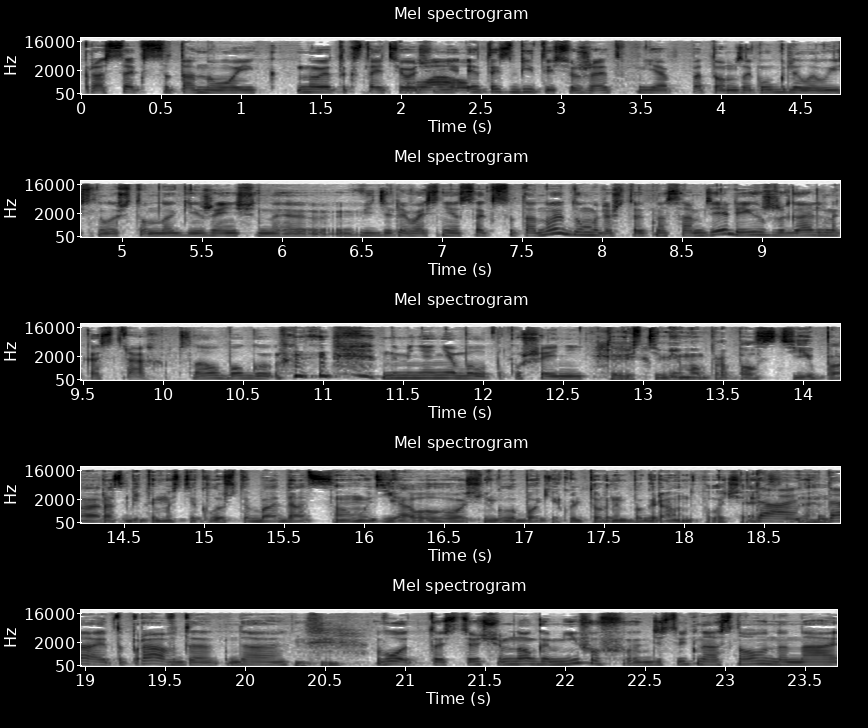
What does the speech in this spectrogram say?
про секс с сатаной. Ну, это, кстати, очень... Вау. Это избитый сюжет. Я потом загуглила, выяснилось, что многие женщины видели во сне секс с сатаной, думали, что это на самом деле их сжигали на кострах. Слава богу, на меня не было покушений. То есть мимо проползти по разбитому стеклу, чтобы отдаться самому дьяволу, очень глубокий культурный бэкграунд получается, да? Да, да, это правда, да. Вот, то есть очень много мифов действительно основано на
